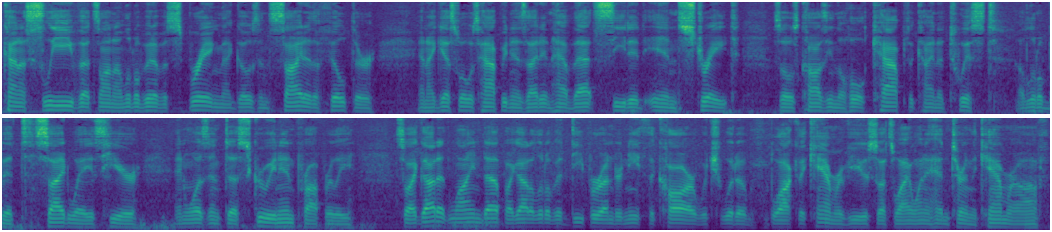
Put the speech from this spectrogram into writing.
kind of sleeve that's on a little bit of a spring that goes inside of the filter. And I guess what was happening is I didn't have that seated in straight so it was causing the whole cap to kind of twist a little bit sideways here and wasn't uh, screwing in properly. So I got it lined up. I got a little bit deeper underneath the car which would have blocked the camera view so that's why I went ahead and turned the camera off.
